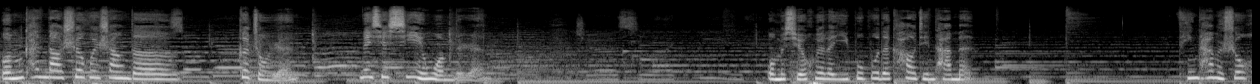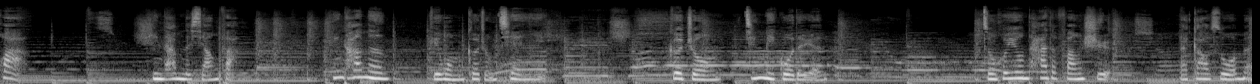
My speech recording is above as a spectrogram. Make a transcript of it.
我们看到社会上的各种人，那些吸引我们的人。我们学会了一步步的靠近他们，听他们说话，听他们的想法，听他们给我们各种建议。各种经历过的人，总会用他的方式来告诉我们，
